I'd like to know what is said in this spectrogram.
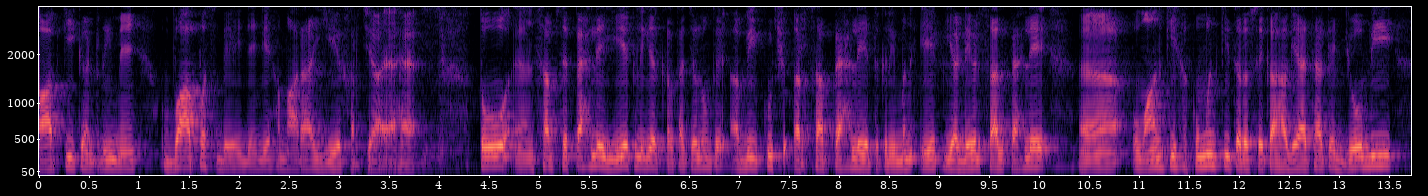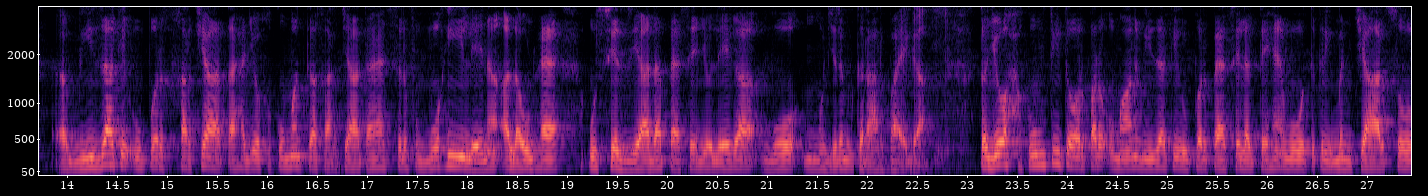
आपकी कंट्री में वापस भेज देंगे, हमारा ये ख़र्चा आया है। तो सबसे पहले ये क्लियर करता चलूँ कि अभी कुछ अरसा पहले, तकरीबन एक या डेढ़ साल पहले ओमान की हुकूमत की तरफ़ से कहा गया था कि जो भी वीज़ा के ऊपर ख़र्चा आता है, जो हुकूमत का ख़र्चा आता है, सिर्फ़ वही लेना अलाउड है, उससे ज़्यादा पैसे जो लेगा, वो मुजरम करार पाएगा। तो जो हकूमती तौर पर ओमान वीज़ा के ऊपर पैसे लगते हैं, वो तकरीबन 400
